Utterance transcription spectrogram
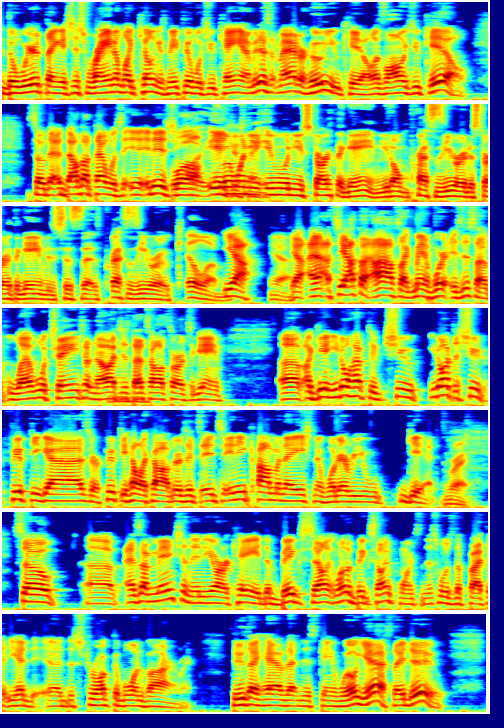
the weird thing is just randomly killing as many people as you can. I mean, it doesn't matter who you kill as long as you kill. So that, I thought that was it, it is. Well, even when you even when you start the game, you don't press zero to start the game. It's just says press zero, kill them yeah, yeah. Yeah, and I see. I thought I was like, man, where is this a level change? No, it's just that's how it starts the game. Uh, again, you don't have to shoot. You don't have to shoot 50 guys or 50 helicopters. It's it's any combination of whatever you get. Right. So, uh, as I mentioned in the arcade, the big selling one of the big selling points in this was the fact that you had a destructible environment. Do they have that in this game? Well, yes, they do.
